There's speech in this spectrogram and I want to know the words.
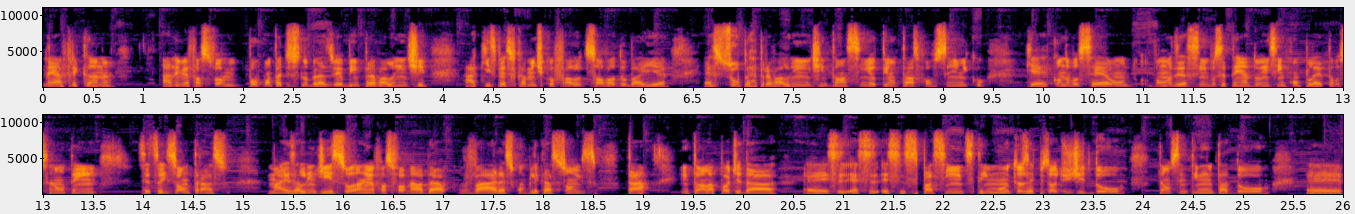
né, africana. A anemia falciforme, por conta disso no Brasil, é bem prevalente. Aqui, especificamente, que eu falo de Salvador, Bahia, é super prevalente. Então, assim, eu tenho um traço falcêmico, que é quando você é um, vamos dizer assim, você tem a doença incompleta, você não tem, você tem só um traço. Mas além disso, a anemia falciforme ela dá várias complicações, tá? Então ela pode dar é, esses, esses, esses, pacientes têm muitos episódios de dor, então sentem muita dor, é,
